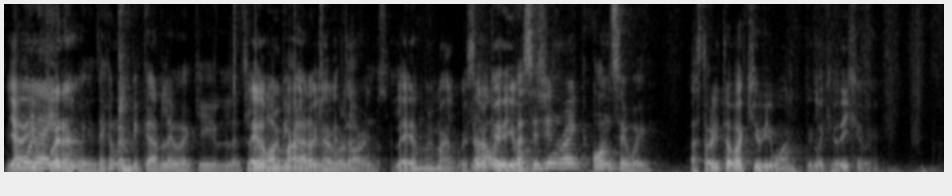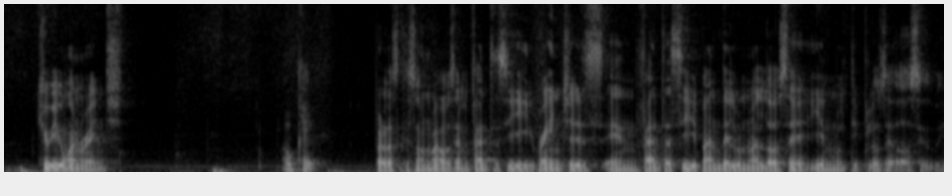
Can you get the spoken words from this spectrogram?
ya de ¿Cómo ahí fuera, ido? Déjame picarle, güey, aquí. Le ha ido muy mal, güey, la neta. Le ha ido muy mal, güey. Eso No, es lo que güey, digo. Position rank 11, güey. Hasta ahorita va QB1, que es lo que yo dije, güey. QB1 range. Ok. Para los que son nuevos en el fantasy, ranges en fantasy van del 1 al 12 y en múltiplos de 12, güey.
